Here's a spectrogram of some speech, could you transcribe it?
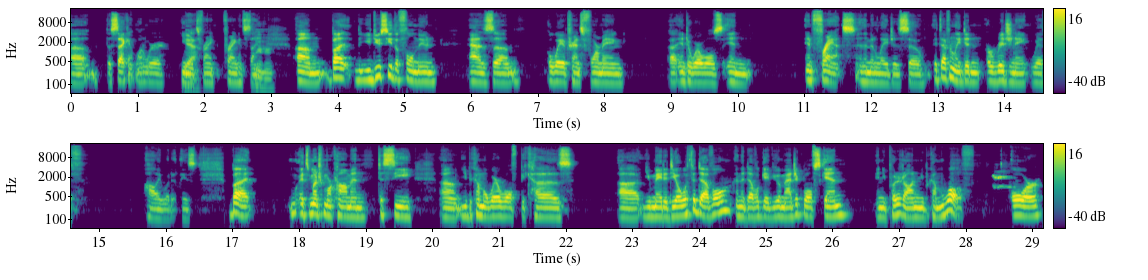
um the second one where he Yeah. meets Frank Frankenstein hmm um, but you do see the full moon as um, a way of transforming uh, into werewolves in in France in the Middle Ages. So it definitely didn't originate with Hollywood at least. But it's much more common to see um, you become a werewolf because uh, you made a deal with the devil and the devil gave you a magic wolf skin and you put it on and you become a wolf. Or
